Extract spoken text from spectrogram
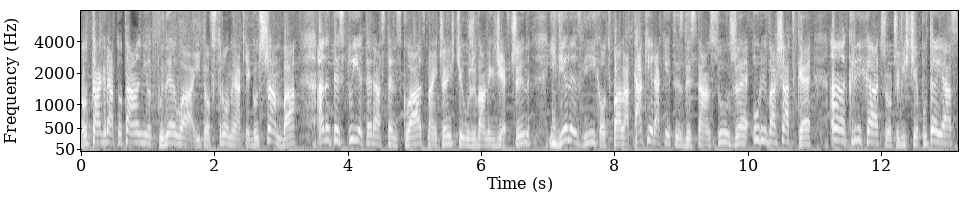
No ta gra totalnie odpłynęła i to w stronę jakiegoś szamba, ale testuję teraz ten skład najczęściej używanych dziewczyn i wiele z nich odpala takie rakiety z dystansu, że urywa siatkę, a Krycha czy oczywiście Putejas,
